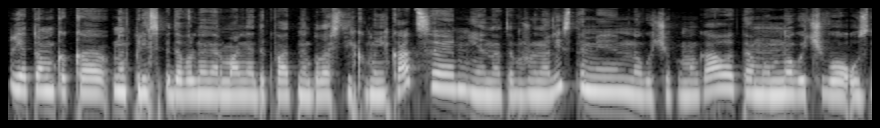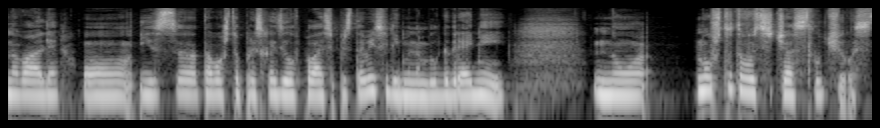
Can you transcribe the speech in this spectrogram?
и о том, какая, ну, в принципе, довольно нормальная, адекватная была с ней коммуникация, и она там журналистами много чего помогала, там мы много чего узнавали о, из того, что происходило в Палате представителей именно благодаря ней. Но ну, что-то вот сейчас случилось.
